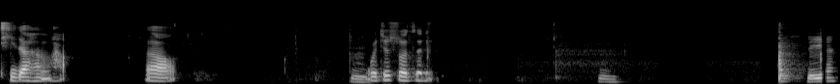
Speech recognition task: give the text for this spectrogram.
提的很好，哦，嗯，我就说这里。嗯，黎烟，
